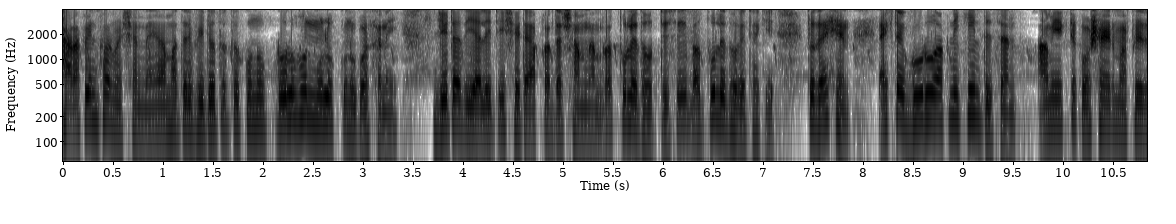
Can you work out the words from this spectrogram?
খারাপ ইনফরমেশান নেই, আমাদের ভিডিওতে তো কোনো প্রলোভনমূলক কোনো কথা নেই। যেটা রিয়ালিটি সেটা আপনাদের সামনে আমরা তুলে ধরতেছি বা তুলে ধরে থাকি। তো দেখেন, একটা গরু আপনি কিনতে চান আমি একটা কষায়ের মাপের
